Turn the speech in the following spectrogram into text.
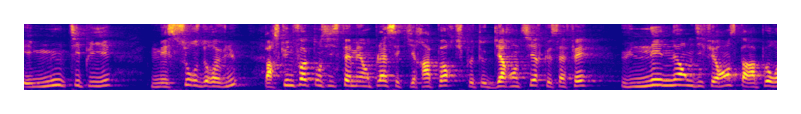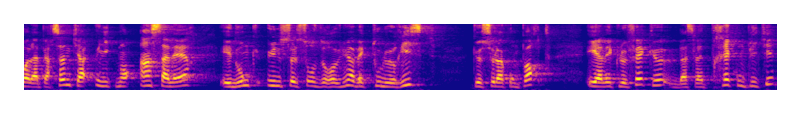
et multiplier mes sources de revenus? Parce qu'une fois que ton système est en place et qu'il rapporte, je peux te garantir que ça fait une énorme différence par rapport à la personne qui a uniquement un salaire et donc une seule source de revenus avec tout le risque que cela comporte et avec le fait que bah, ça va être très compliqué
